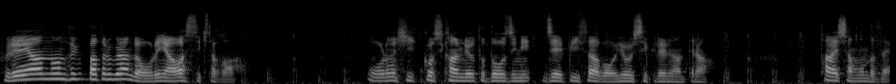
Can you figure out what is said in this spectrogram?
プレイアンノンズバトルグラウンドは俺に合わせてきたか。俺の引っ越し完了と同時に JP サーバーを用意してくれるなんてな。大したもんだぜ。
